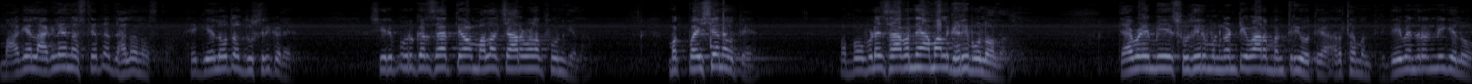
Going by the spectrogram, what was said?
मागे लागले नसते तर झालं नसतं. हे गेलो तर दुसरीकडे. शिरपूरकर साहेब तेव्हा मला चार वेळा फोन केला. मग पैसे नव्हते. मग बोबडे साहेबांनी आम्हाला घरी बोलावलं. त्यावेळी मी सुधीर मुनगंटीवार मंत्री होते अर्थमंत्री. देवेंद्रन मी गेलो.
